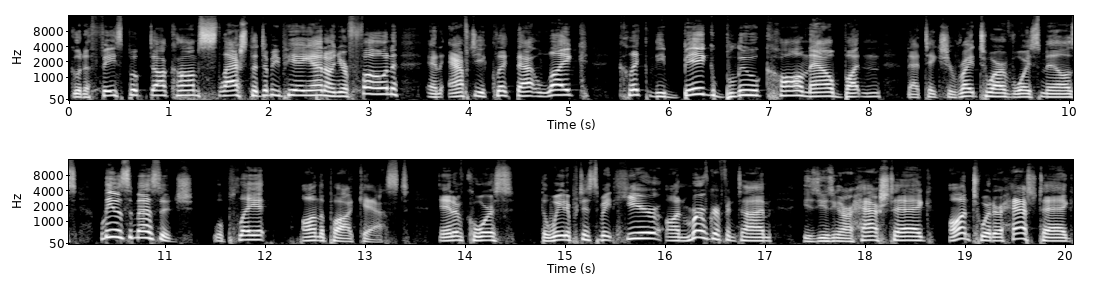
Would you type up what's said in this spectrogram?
Go to facebook.com slash the WPAN on your phone. And after you click that like, click the big blue call now button. That takes you right to our voicemails. Leave us a message. We'll play it on the podcast. And of course, the way to participate here on Merv Griffin Time is using our hashtag on Twitter, hashtag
